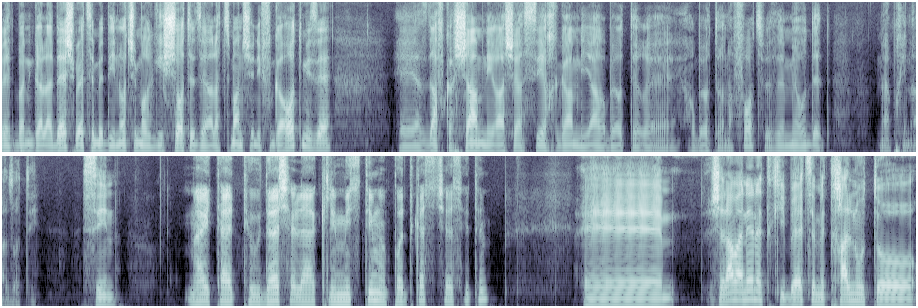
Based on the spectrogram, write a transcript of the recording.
ואת בנגלדש, בעצם מדינות שמרגישות את זה על עצמן, שנפגעות מזה, אה, אז דווקא שם נראה שהשיח גם נהיה הרבה יותר, אה, הרבה יותר נפוץ, וזה מעודד מהבחינה הזאת. סין. מה הייתה התעודה של האקלימיסטים, הפודקאסט שעשיתם? שאלה מעניינת, כי בעצם התחלנו אותו,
